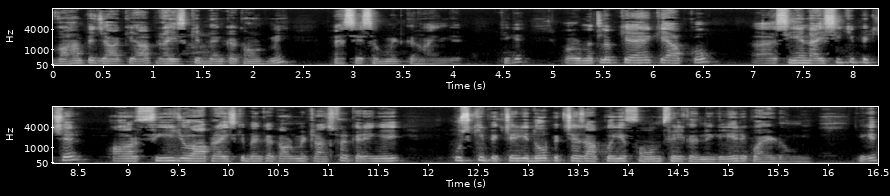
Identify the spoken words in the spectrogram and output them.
वहाँ पे जाके आप राइस के बैंक अकाउंट में पैसे सबमिट करवाएँगे। ठीक है? और मतलब क्या है कि आपको सी एन आई सी की पिक्चर और फ़ी जो आप राइस के बैंक अकाउंट में ट्रांसफ़र करेंगे उसकी पिक्चर ये दो पिक्चर्स आपको ये फॉर्म फिल करने के लिए रिक्वायर्ड होंगी। ठीक है?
